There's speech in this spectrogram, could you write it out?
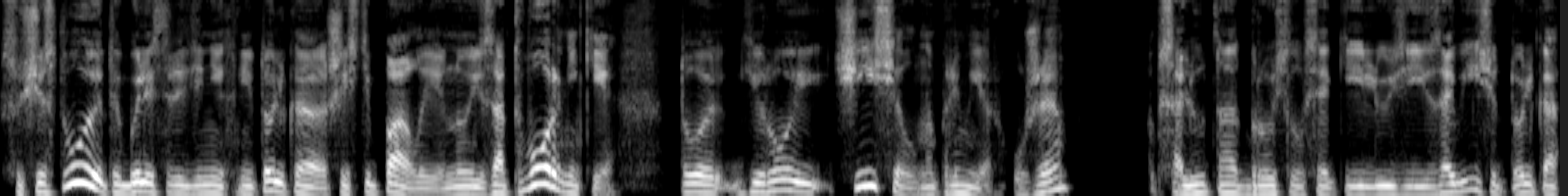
существуют, и были среди них не только шестипалые, но и затворники, то герой чисел, например, уже абсолютно отбросил всякие иллюзии и зависит только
